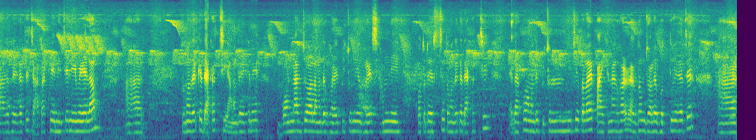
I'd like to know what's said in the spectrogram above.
কাজ হয়ে গেছে। চাটা খেয়ে নিচে নেমে এলাম। আর তোমাদেরকে দেখাচ্ছি, আমাদের এখানে বন্যার জল আমাদের ঘরের পিছনে, ঘরের সামনে কতটা এসছে তোমাদেরকে দেখাচ্ছি। দেখো আমাদের পিছন নিচে তলায় পায়খানা ঘর, একদম জলে ভর্তি হয়ে গেছে। আর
